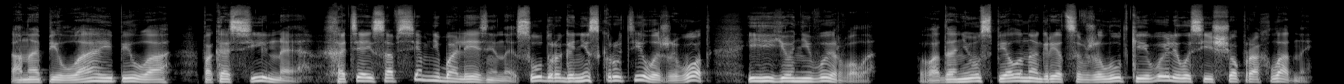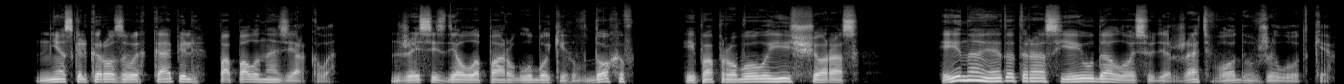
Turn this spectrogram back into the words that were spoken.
Она пила и пила, пока сильная, хотя и совсем не болезненная, судорога не скрутила живот и ее не вырвала. Вода не успела нагреться в желудке и вылилась еще прохладной. Несколько розовых капель попало на зеркало. Джесси сделала пару глубоких вдохов и попробовала еще раз — и на этот раз ей удалось удержать воду в желудке.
